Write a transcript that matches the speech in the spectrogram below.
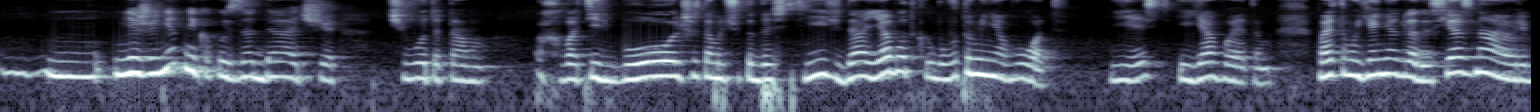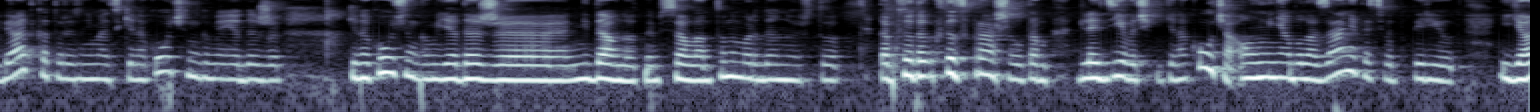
У меня же нет никакой задачи чего-то там охватить больше там или что-то достичь, да, я вот как бы, вот у меня вот есть, и я в этом. Поэтому я не оглядываюсь. Я знаю ребят, которые занимаются кинокоучингом, я даже кинокоучингом, я даже недавно вот написала Антону Мардану, что там кто-то кто спрашивал там для девочки кинокоуча, а у меня была занятость в этот период, и я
